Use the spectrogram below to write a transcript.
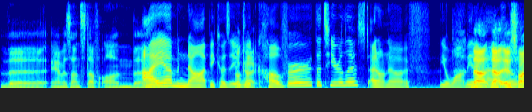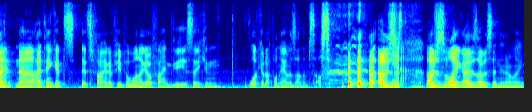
the Amazon stuff on the? I am not because it okay. would cover the tier list. I don't know if you want me. to No, no, it it's over. fine. No, I think it's it's fine. If people want to go find these, they can look it up on Amazon themselves. I was just, I was just like, I was, I was sitting there, like,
